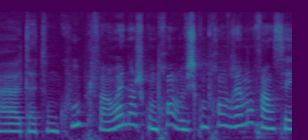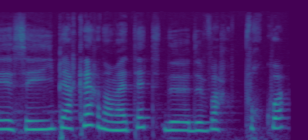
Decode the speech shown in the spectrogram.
Euh, t'as ton couple. Enfin ouais non je comprends je comprends vraiment. Enfin c'est c'est hyper clair dans ma tête de, de voir pourquoi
